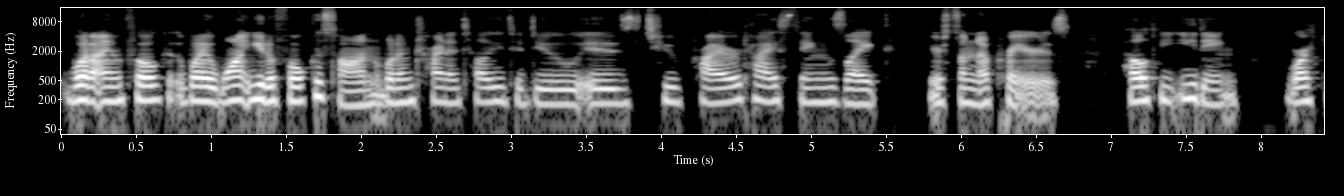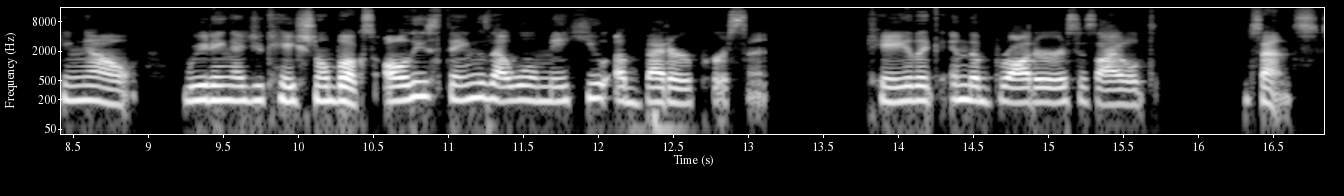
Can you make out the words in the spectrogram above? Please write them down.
What I'm focus what I want you to focus on, what I'm trying to tell you to do is to prioritize things like your sunnah prayers, healthy eating, working out, reading educational books, all these things that will make you a better person. Okay? Like in the broader societal t- sense.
